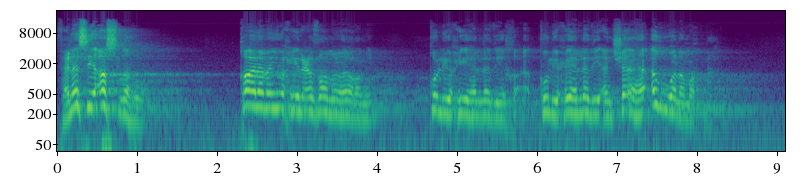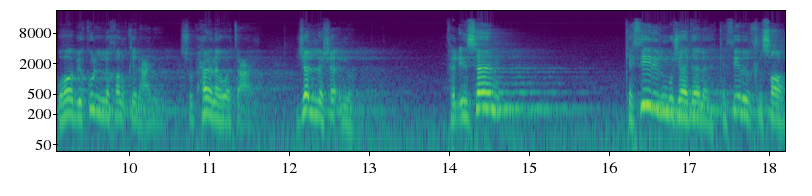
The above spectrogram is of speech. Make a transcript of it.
فنسي أصله. قال من يحيي العظام وهي رميم. قل يحييها الذي قل يحييها الذي أنشأها أول مرة وهو بكل خلق عليم. سبحانه وتعالى. جل شأنه. فالإنسان كثير المجادلة كثير الخصام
